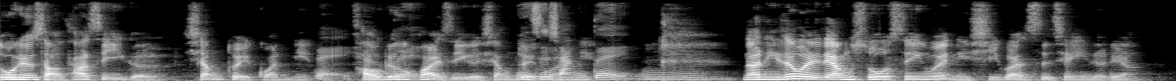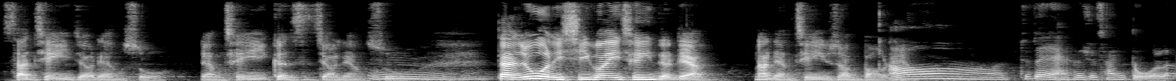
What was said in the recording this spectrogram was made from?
多跟少它是一个相对观念，对，好跟坏是一个相对观念，也是相对，嗯。那你认为量缩是因为你习惯四千亿的量，三千亿叫量缩，两千亿更是叫量缩。嗯。但如果你习惯一千亿的量，那两千亿算爆量哦，就对你来说就算多了。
